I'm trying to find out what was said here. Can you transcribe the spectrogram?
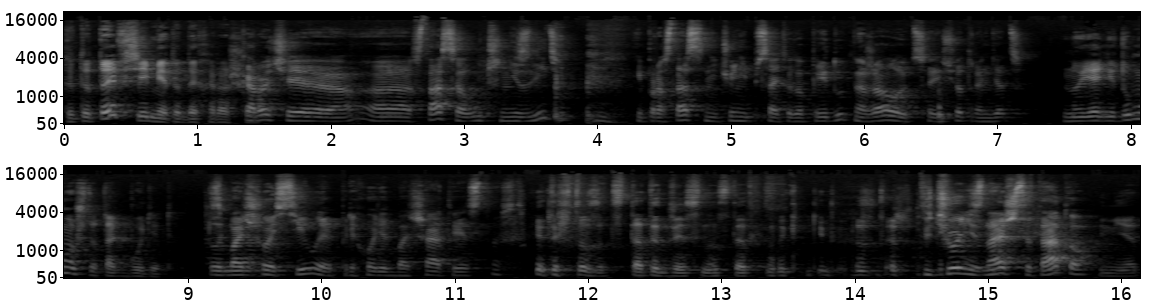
ТТТ все методы хороши. Короче, э, Стаса лучше не злить и про Стаса ничего не писать, а то придут, нажалуются и все трендятся. Ну, я не думаю, что так будет. С большой силой приходит большая ответственность. Это что за цитаты Джейсона Стэтхэма какие-то? Ты что, не знаешь цитату? Нет.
